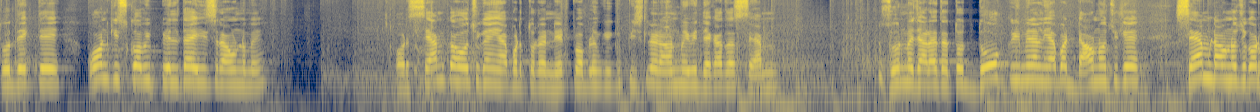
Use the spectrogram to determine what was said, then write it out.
तो देखते कौन किसको अभी पेलता है इस राउंड में। और सैम का हो चुका है यहाँ पर थोड़ा नेट प्रॉब्लम क्योंकि पिछले राउंड में भी देखा था सैम जोन में जा रहा था तो दो क्रिमिनल यहाँ पर डाउन हो चुके हैं। सैम डाउन हो चुका और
